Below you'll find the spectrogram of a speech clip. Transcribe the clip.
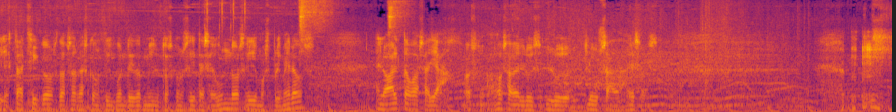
Ahí está, chicos. 2 horas con 52 minutos con 7 segundos. Seguimos primeros. En lo alto vas allá. Vamos, a ver Luis, Lu, Lusada, eso es.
